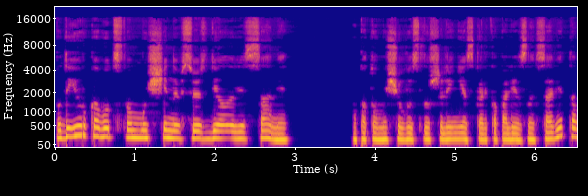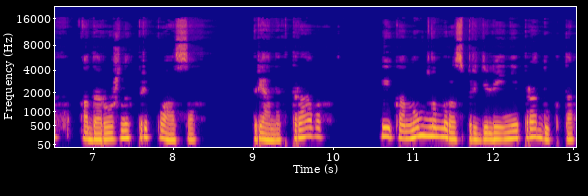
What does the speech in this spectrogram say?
Под ее руководством мужчины все сделали сами, а потом еще выслушали несколько полезных советов о дорожных припасах, пряных травах и экономном распределении продуктов.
